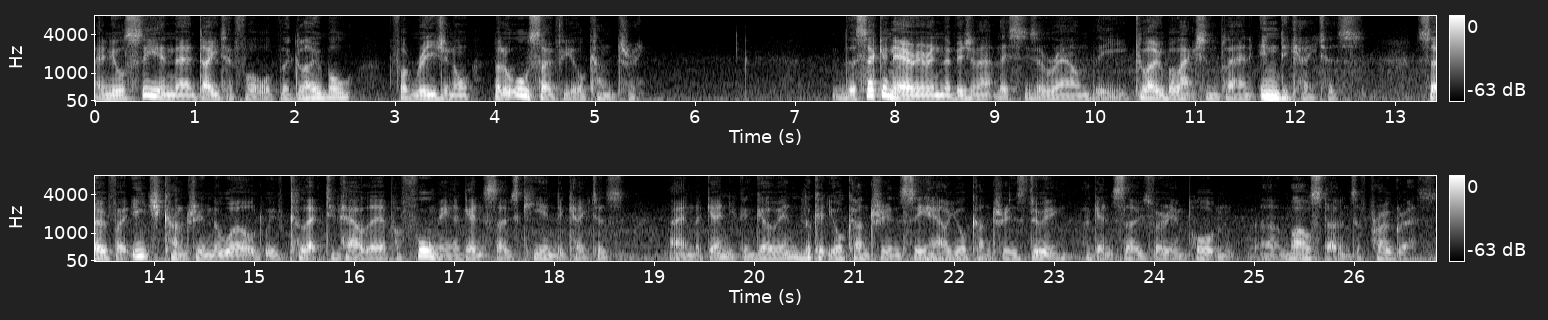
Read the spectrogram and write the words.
and you'll see in there data for the global, for regional, but also for your country. The second area in the Vision Atlas is around the Global Action Plan indicators. So for each country in the world we've collected how they're performing against those key indicators and again, you can go in, look at your country and see how your country is doing against those very important uh, milestones of progress.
